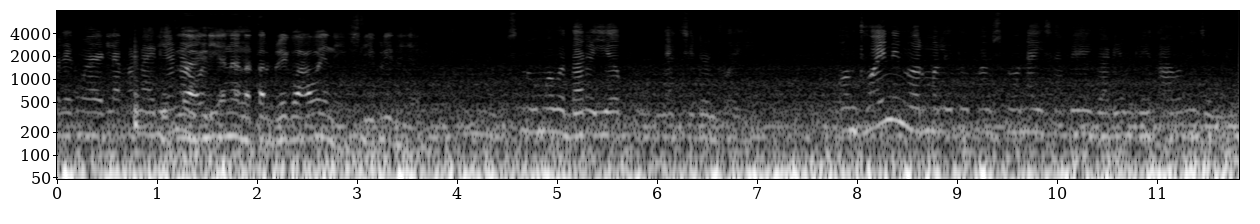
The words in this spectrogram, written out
બ્રેક મારે એટલે આપણને આઈડિયા ના આઈડિયા ના નતર બ્રેક આવે નહીં સ્લીપરી થઈ જાય. સ્નોમાં વધારે અહીંયા એક્સિડન્ટ હોય આમ થાય ને નોર્મલી તો પણ સ્નોના હિસાબે ગાડીઓને બ્રેક આવે નહીં જલ્દી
